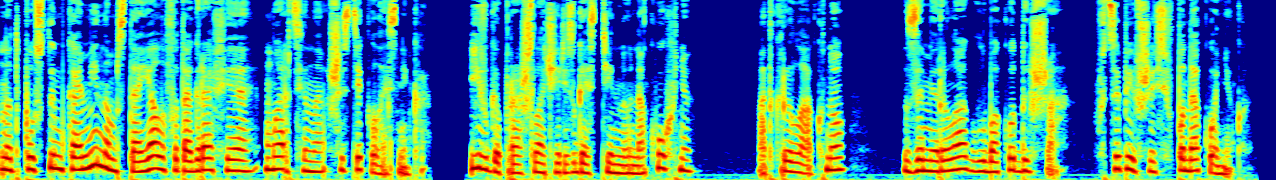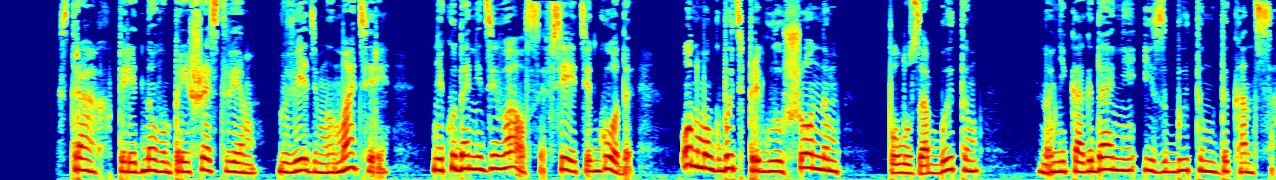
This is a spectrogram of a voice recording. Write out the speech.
Над пустым камином стояла фотография Мартина-шестиклассника. Ивга прошла через гостиную на кухню, открыла окно — замерла, глубоко дыша, вцепившись в подоконник. Страх перед новым пришествием ведьмы матери никуда не девался все эти годы. Он мог быть приглушенным, полузабытым, но никогда не избытым до конца.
